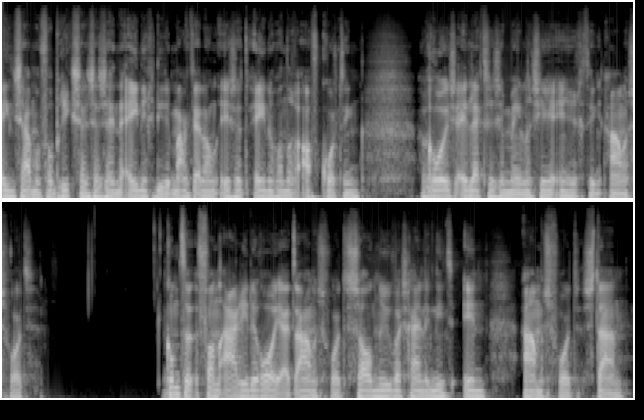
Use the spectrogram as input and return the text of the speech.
eenzame fabriek zijn. Zij zijn de enige die het maakt. En dan is het een of andere afkorting. Royce elektrische melangeerinrichting Amersfoort. Komt van Arie de Roy uit Amersfoort. Zal nu waarschijnlijk niet in Amersfoort staan.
